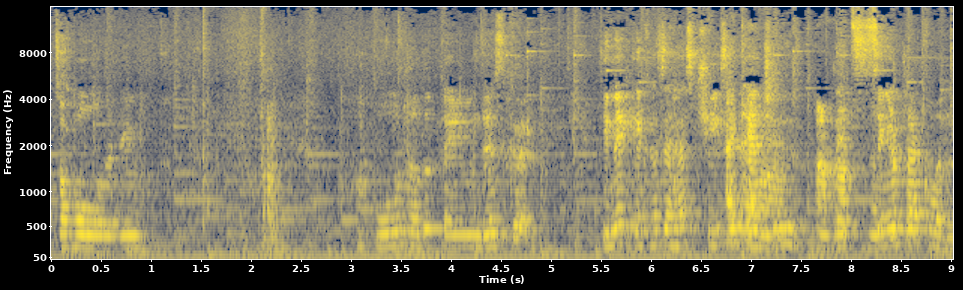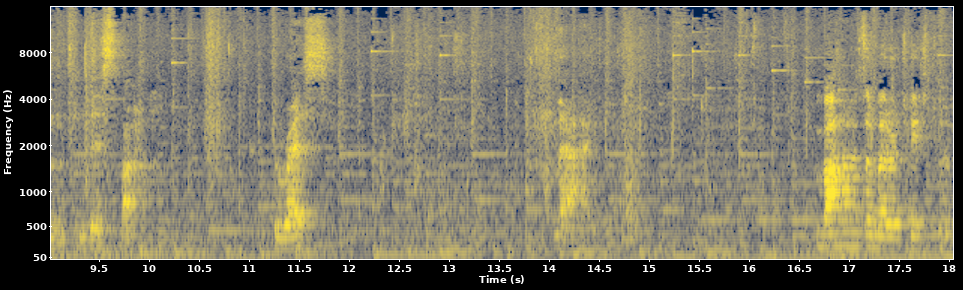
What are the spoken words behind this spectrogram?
It's a whole other thing. A whole other thing. this is good. Tiene, because it has cheese I in it, can't huh? choose. Uh-huh. It's Señor Taco and this baja. The rest, nah. Baja has a better taste to it.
